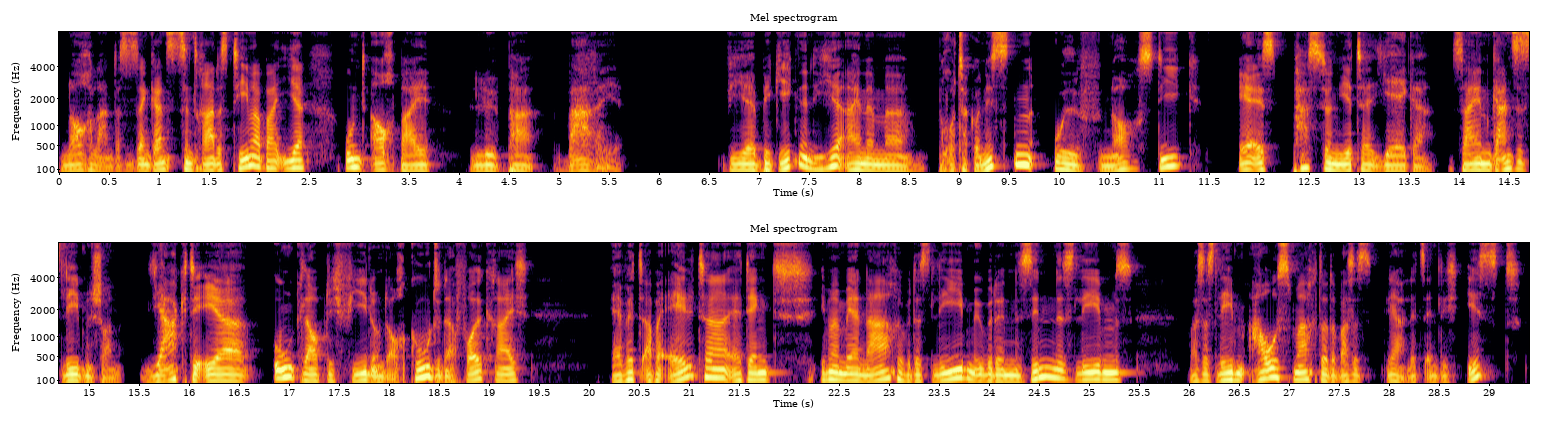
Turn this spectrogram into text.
Norland. Das ist ein ganz zentrales Thema bei ihr und auch bei Löpa Vare. Wir begegnen hier einem äh, Protagonisten, Ulf Norstig. Er ist passionierter Jäger. Sein ganzes Leben schon jagte er unglaublich viel und auch gut und erfolgreich. Er wird aber älter, er denkt immer mehr nach über das Leben, über den Sinn des Lebens, was das Leben ausmacht oder was es ja letztendlich ist.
